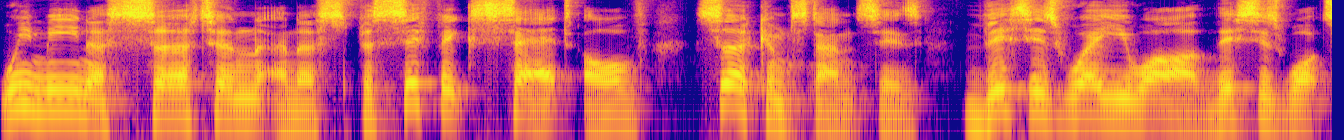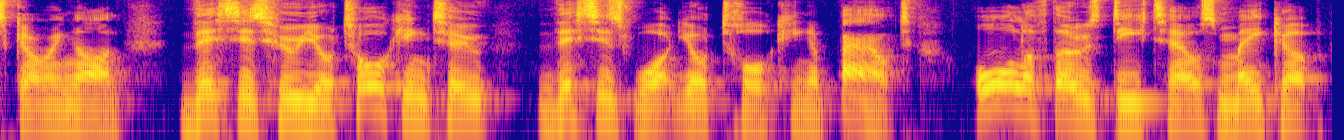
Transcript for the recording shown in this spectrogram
we mean a certain and a specific set of circumstances. This is where you are. This is what's going on. This is who you're talking to. This is what you're talking about. All of those details make up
